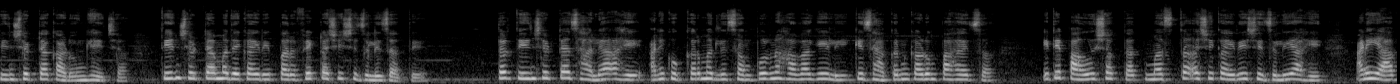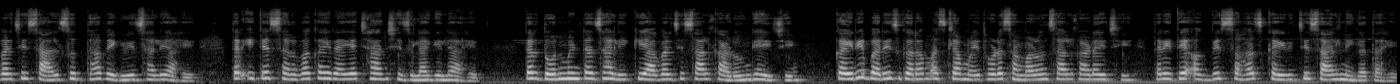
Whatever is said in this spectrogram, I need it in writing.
तीन शिट्ट्या काढून घ्यायच्या. तीन शिट्ट्यामध्ये कैरी परफेक्ट अशी शिजली जाते. तर तीन शिट्ट्या झाल्या आहे आणि कुकरमधली संपूर्ण हवा गेली की झाकण काढून पाहायचं. इथे पाहू शकतात मस्त अशी कैरी शिजली आहे आणि यावरची सालसुद्धा वेगळी झाली आहे. तर इथे सर्व कैऱ्या या छान शिजल्या गेल्या आहेत. तर दोन मिनटं झाली की यावरची साल काढून घ्यायची. कैरी बरीच गरम असल्यामुळे थोडं सांभाळून साल काढायची तर इथे अगदी सहज कैरीची साल निघत आहे.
